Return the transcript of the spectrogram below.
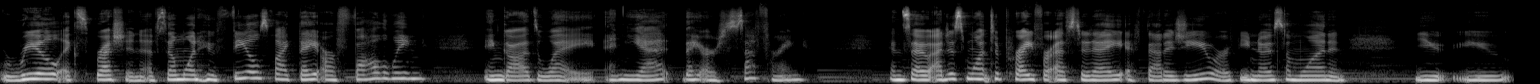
real expression of someone who feels like they are following in God's way, and yet they are suffering. And so I just want to pray for us today if that is you or if you know someone and you you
